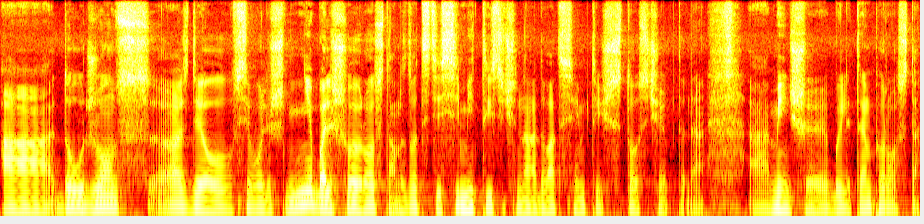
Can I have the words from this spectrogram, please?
а Dow Jones сделал всего лишь небольшой рост, там, с 27 тысяч на 27 тысяч 100 с чем-то, да, а меньше были темпы роста.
